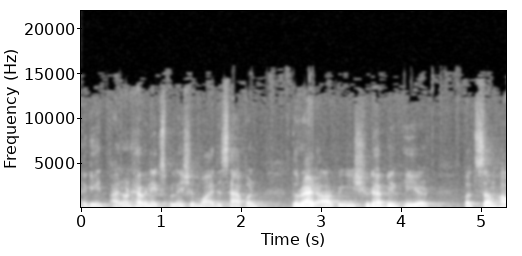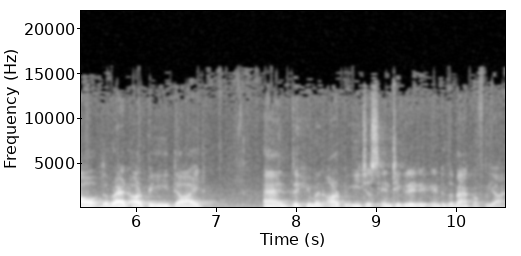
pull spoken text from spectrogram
Again, I don't have any explanation why this happened. The rat RPE should have been here, but somehow the rat RPE died, and the human RPE just integrated into the back of the eye.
